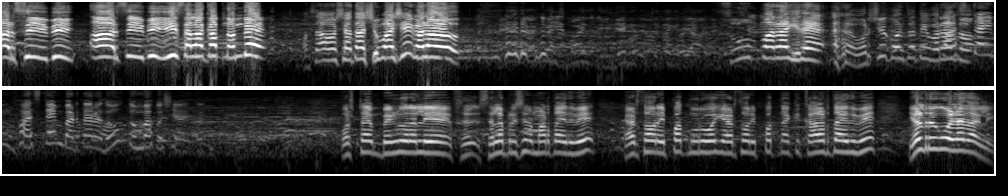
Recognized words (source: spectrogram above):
R C B R C B ಈ ಸಲ ಕಪ್ ನಮ್ದೇ. ಹೊಸ ವರ್ಷದ ಶುಭಾಶಯಗಳು. ಸೂಪರ್ ಆಗಿದೆ. ವರ್ಷಕ್ಕೊಂದ್ಸತಿ ಬರೋದು. ಫಸ್ಟ್ ಟೈಮ್ ಫಸ್ಟ್ ಟೈಮ್ ಬರ್ತಾ ಇರೋದು. ತುಂಬಾ ಖುಷಿ ಆಯ್ತು. ಫಸ್ಟ್ ಟೈಮ್ ಬೆಂಗಳೂರಲ್ಲಿ ಸೆಲೆಬ್ರೇಷನ್ ಮಾಡ್ತಾ ಇದ್ವಿ. ಎರಡು ಸಾವಿರದ ಇಪ್ಪತ್ತ್ಮೂರು ಹೋಗಿ ಎರಡು ಸಾವಿರದ ಇಪ್ಪತ್ನಾಲ್ಕು ಕಾಲಾಡ್ತಾ ಇದ್ವಿ. ಎಲ್ರಿಗೂ ಒಳ್ಳೇದಾಗಲಿ.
